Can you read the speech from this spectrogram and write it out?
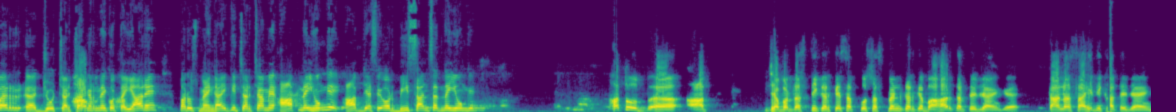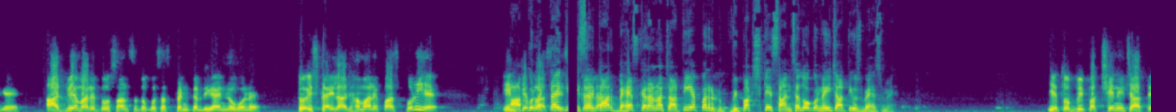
पर जो चर्चा करने को तैयार हैं पर उस महँगाई की चर्चा में आप नहीं होंगे आप जैसे और 20 सांसद नहीं होंगे। हाँ तो आप ज़बरदस्ती करके सबको सस्पेंड करके बाहर करते जाएँगे तानाशाही दिखाते जाएँगे। आज भी हमारे दो सांसदों को सस्पेंड कर दिया इन लोगों ने। तो इसका इलाज हमारे पास थोड़ी है। आपको लगता है कि सरकार बहस कराना चाहती है पर विपक्ष के सांसदों को नहीं चाहती उस बहस में? ये तो विपक्ष ही नहीं चाहते।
